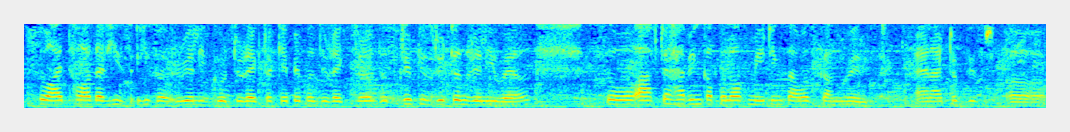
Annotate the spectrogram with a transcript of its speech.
So I thought that he's he's a really good director, capable director. The script is written really well. So after having a couple of meetings, I was convinced, and I took this uh,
